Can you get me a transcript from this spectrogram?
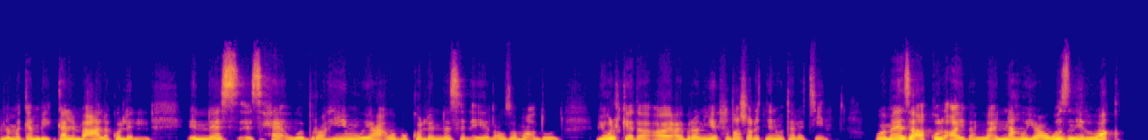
لما كان بيتكلم بقى على كل الناس إسحاق وإبراهيم ويعقوب وكل الناس الايه العظماء دول بيقول كده آه، عبرانيين 11 32 وماذا أقول أيضا؟ لأنه يعوزني الوقت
